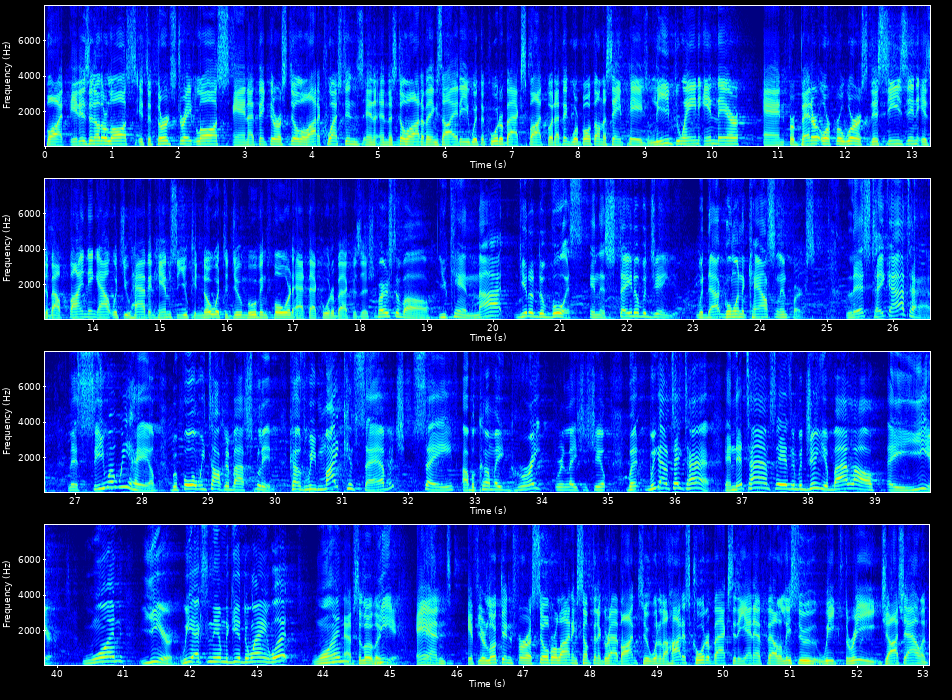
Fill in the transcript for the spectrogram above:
But it is another loss. It's a third straight loss, and I think there are still a lot of questions and, and, there's still a lot of anxiety with the quarterback spot. But I think we're both on the same page. Leave Dwayne in there, and for better or for worse, this season is about finding out what you have in him so you can know what to do moving forward at that quarterback position. First of all, you cannot get a divorce in the state of Virginia without going to counseling first. Let's take our time Let's see what we have before we talk about splitting. Because we might can salvage, save, or become a great relationship, but we got to take time. And that time says in Virginia, by law, a year. One year. We asking them to give Dwayne what? One Absolutely. year. And if you're looking for a silver lining, something to grab onto, one of the hottest quarterbacks in the NFL, at least through week three, Josh Allen.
